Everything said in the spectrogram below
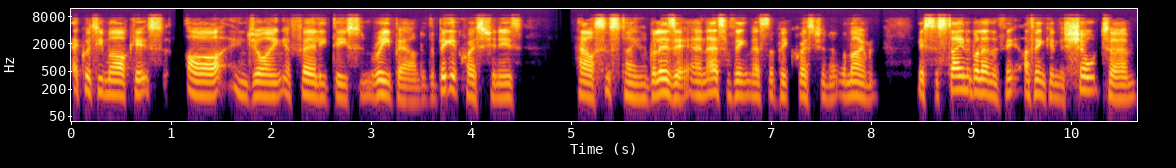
equity markets are enjoying a fairly decent rebound. The bigger question is, how sustainable is it? And that's I think that's the big question at the moment. It's sustainable, and I think in the short term,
